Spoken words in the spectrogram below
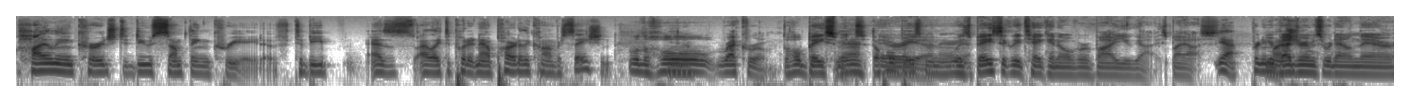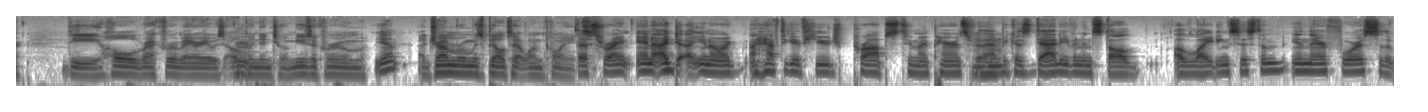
highly encouraged to do something creative, to be, as I like to put it now, part of the conversation. Well, the whole rec room, the whole basement, Yeah, the whole area basement area. was basically taken over by you guys, by us. Yeah, pretty Your much. Your bedrooms were down there. The whole rec room area was opened into a music room. Yep. A drum room was built at one point. That's right. And I, you know, I, I have to give huge props to my parents for that Mhm. because dad even installed a lighting system in there for us so that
